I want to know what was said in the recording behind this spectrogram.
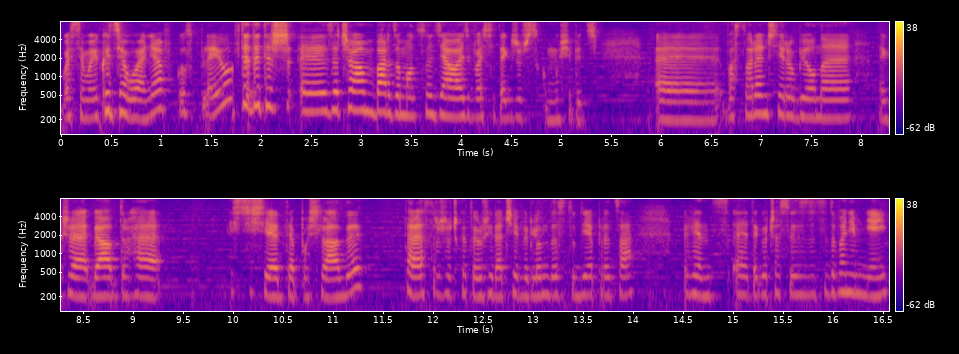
właśnie mojego działania w cosplayu. Wtedy też e, zaczęłam bardzo mocno działać właśnie tak, że wszystko musi być e, własnoręcznie robione, także miałam trochę ściśnięte poślady. Teraz troszeczkę to już inaczej wygląda, studia, praca, więc e, tego czasu jest zdecydowanie mniej.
